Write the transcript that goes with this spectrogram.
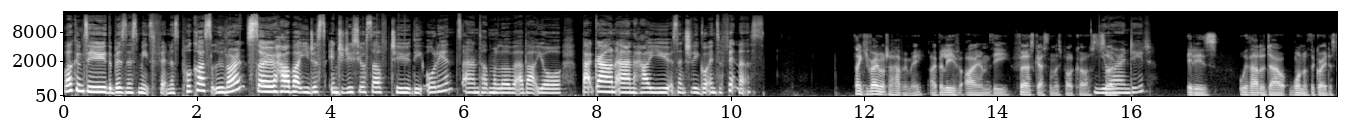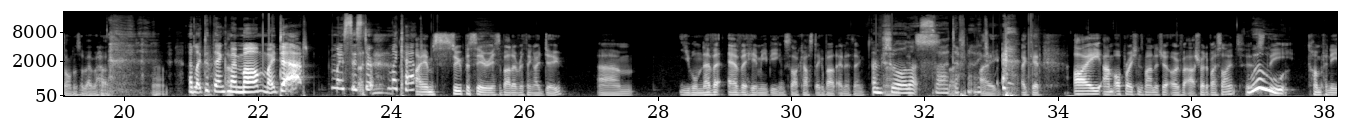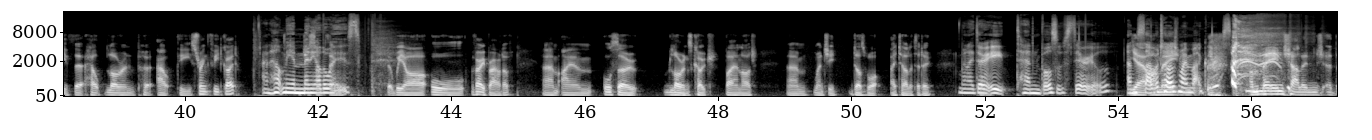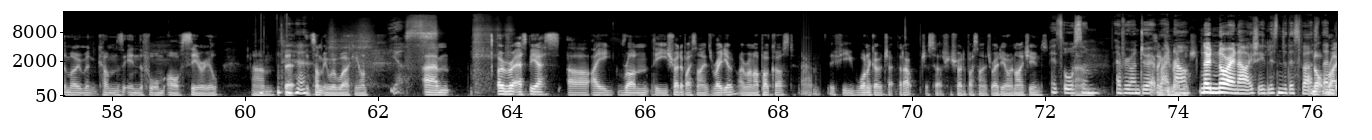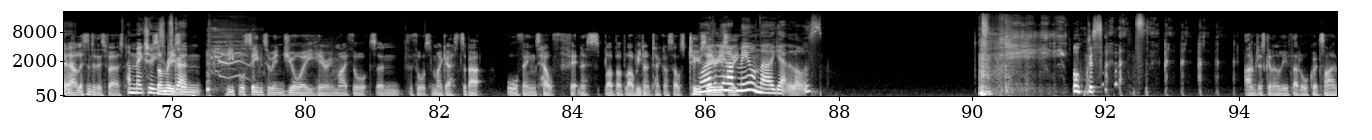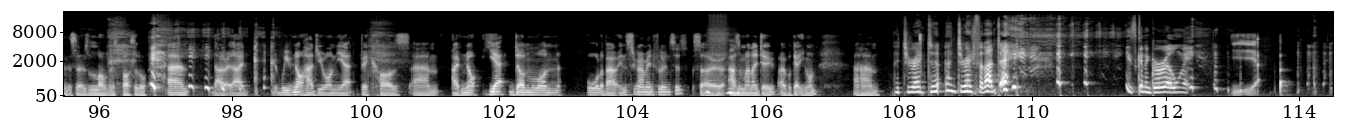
Welcome to the Business Meets Fitness podcast, Lawrence. So, how about you just introduce yourself to the audience and tell them a little bit about your background and how you essentially got into fitness? Thank you very much for having me. I believe I am the first guest on this podcast. You so are indeed. It is, without a doubt, one of the greatest honors I've ever had. Um, I'd like to thank uh, my mom, my dad, my sister, my cat. I am super serious about everything I do. Um, you will never ever hear me being sarcastic about anything. I'm um, sure that's uh, definitely I, true. I get. I am operations manager over at Shredded by Science. It's Woo! the company that helped Lauren put out the Strength Feed guide and helped me in many other ways that we are all very proud of. Um, I am also Lauren's coach by and large um, when she does what I tell her to do. When I don't um, eat ten bowls of cereal and yeah, sabotage main, my macros. our main challenge at the moment comes in the form of cereal, um, but it's something we're working on. Yes. Um, over at SBS, uh, I run the Shredded by Science Radio. I run our podcast. Um, if you want to go and check that out, just search for Shredded by Science Radio on iTunes. It's awesome. Um, Everyone do it right now. Much. No, not right now. Actually, listen to this first. Not right now. It. Listen to this first. And make sure you. Subscribe. Some subscribe. reason, people seem to enjoy hearing my thoughts and the thoughts of my guests about all things health, fitness, blah blah blah. We don't take ourselves too Why seriously. Why don't you have me on there yet, Loz? awkward silence. I'm just going to leave that awkward silence there as long as possible. Um, no, I, we've not had you on yet because um, I've not yet done one all about Instagram influencers. So as and when I do, I will get you on. Um, I dread, I dread for that day. He's gonna grill me yeah.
